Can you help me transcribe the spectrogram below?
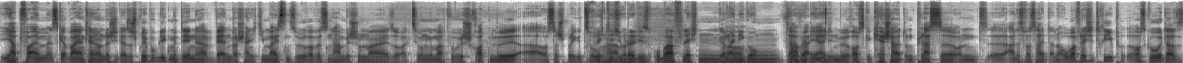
ihr habt vor allem, es gab, war ja ein kleiner Unterschied. Also Spreepublik, mit denen werden wahrscheinlich die meisten Zuhörer wissen, haben wir schon mal so Aktionen gemacht, wo wir Schrottmüll äh, aus der Spree gezogen Richtig, haben. oder diese Oberflächenreinigung. da wo haben wir eher den Müll rausgekeschert und Plaste und äh, alles, was halt an der Oberfläche trieb, rausgeholt. Also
